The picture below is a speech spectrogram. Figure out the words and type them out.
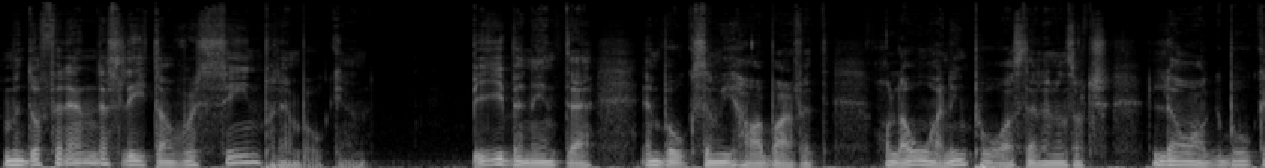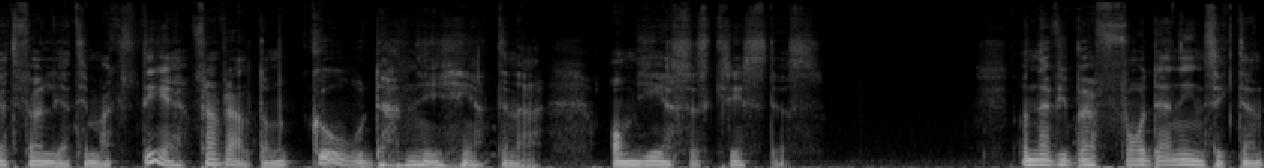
men då förändras lite av vår syn på den boken. Bibeln är inte en bok som vi har bara för att hålla ordning på oss eller någon sorts lagbok att följa till max. Det är framförallt de goda nyheterna om Jesus Kristus. Och när vi börjar få den insikten,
